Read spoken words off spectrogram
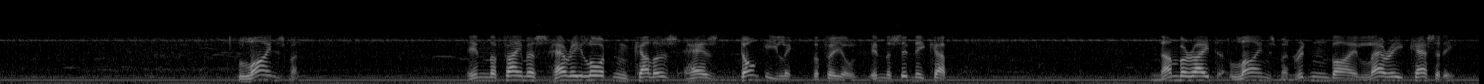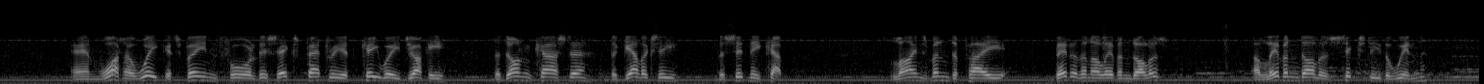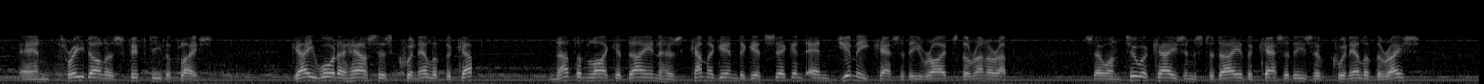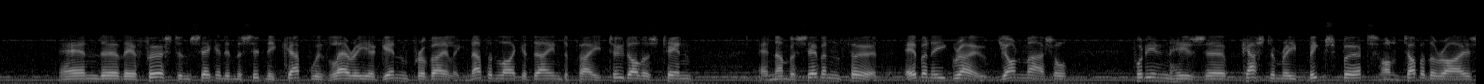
Linesman in the famous Harry Lawton colours has donkey licked the field in the Sydney Cup. Number eight linesman ridden by Larry Cassidy. And what a week it's been for this expatriate Kiwi jockey, the Doncaster, the Galaxy, the Sydney Cup. Linesman to pay better than $11. $11.60 the win and $3.50 the place. Gai Waterhouse has Quinell of the Cup. Nothing Like a Dane has come again to get second and Jimmy Cassidy rides the runner-up. So on two occasions today, the Cassidys have Quinell of the race and uh, they're first and second in the Sydney Cup with Larry again prevailing. Nothing Like a Dane to pay $2.10 and number seven third, Ebony Grove, John Marshall put in his uh, customary big spurt on top of the rise,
